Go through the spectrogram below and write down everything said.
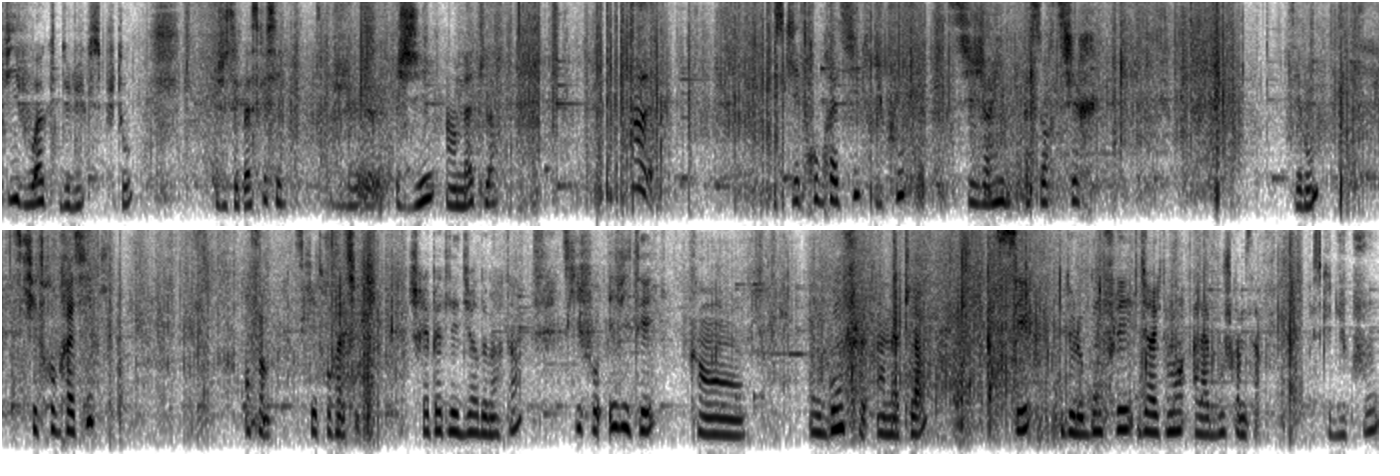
bivouac de luxe plutôt. Je sais pas ce que c'est. J'ai un matelas. Ah. Ce qui est trop pratique, du coup, si j'arrive à sortir. C'est bon? Ce qui est trop pratique. Enfin, ce qui est trop pratique. Je répète les dires de Martin. Ce qu'il faut éviter, quand on gonfle un matelas, c'est de le gonfler directement à la bouche comme ça. Parce que du coup,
